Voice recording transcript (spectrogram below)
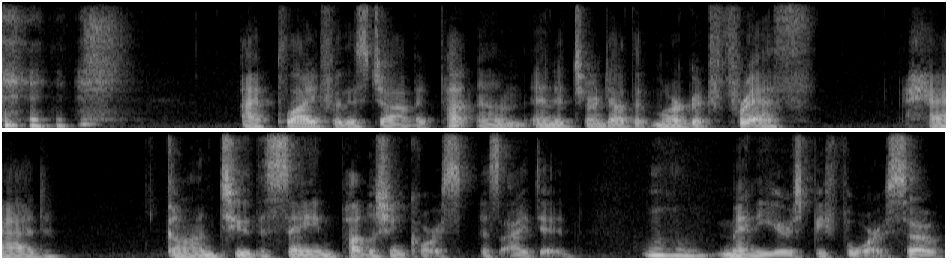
I applied for this job at Putnam, and it turned out that Margaret Frith had gone to the same publishing course as I did mm-hmm. many years before. So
